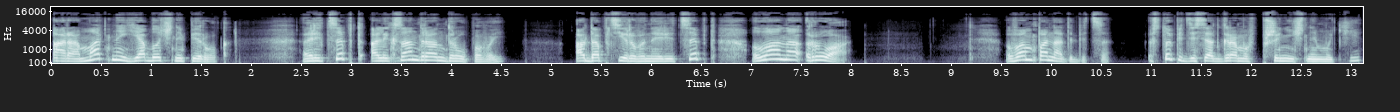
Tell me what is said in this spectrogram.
Ароматный яблочный пирог. Рецепт Александра Андроповой. Адаптированный рецепт Лана Руа. Вам понадобится 150 граммов пшеничной муки,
